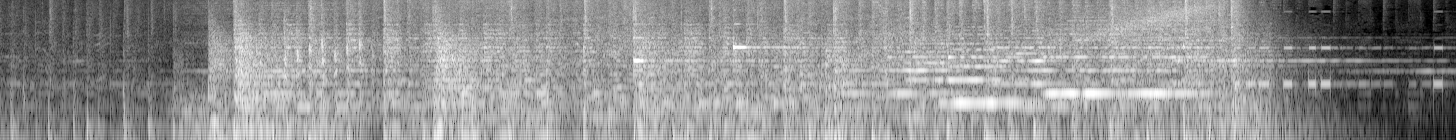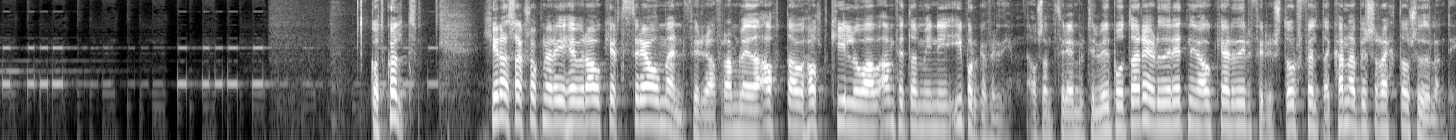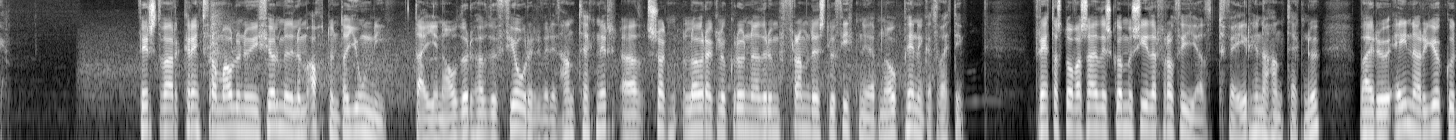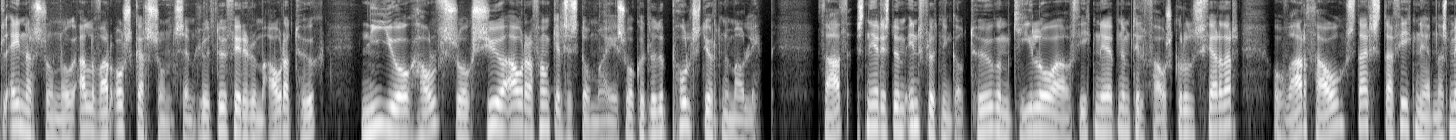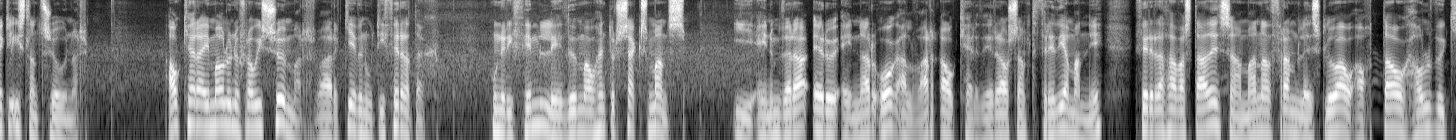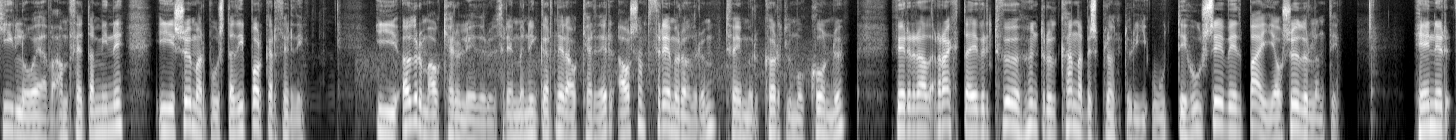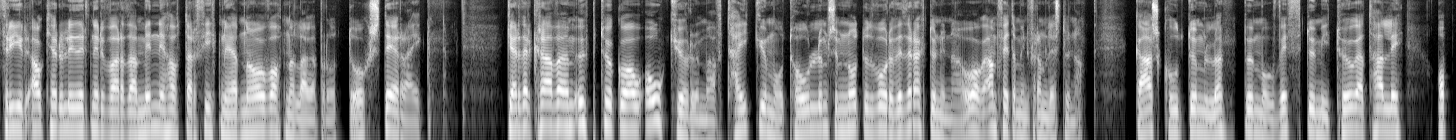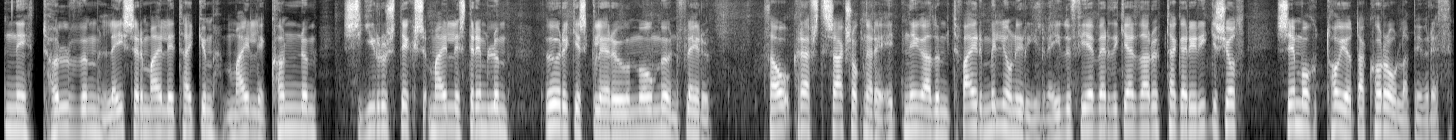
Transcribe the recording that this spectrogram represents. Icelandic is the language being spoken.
Gott kvöld. Héraðsaksóknari hefur ákert þrjá menn fyrir að framleiða 8,5 kíló af amfetamíni í borgarfyrði. Ásamt þremur til viðbótar eru þeir einnig ákærðir fyrir stórfælda kannabisrækt á Suðurlandi. Fyrst var greint frá málinu í fjölmiðlum 8. júni. Dægin áður höfðu fjórir verið handteknir að sögn lögreglu grunaður um framleiðslu fíkniefna og peningaþvætti. Fréttastofa sagði skömmu síðar frá því að tveir hinna handteknu væru Einar Jökull Einarsson og Alvar Óskarsson sem hlutu fyrir um áratug níu og hálfs og sjö ára fangelsistóma í svokölluðu pólstjörnumáli. Það snerist um innflutning á tögum kílóa af fíknefnum til fásgrúðsfjörðar og var þá stærsta fíknefnasmikl Íslandsögunar. Ákjara í málunu frá í sömar var gefin út í fyrradag. Hún er í fimm liðum á hendur sex manns. Í einum þeirra eru Einar og Alvar ákerðir á samt þriðja manni fyrir að hafa staðið saman að framleiðslu á 8,5 kílói af amfetamíni í sömarbústað í Borgarfyrði. Í öðrum ákæruleið eru þreimenningarnir ákærðir á samt þremur öðrum, tveimur körlum og konu, fyrir að rækta yfir 200 kannabisplöntur í útihúsi við bæ á Söðurlandi. Hinnir þrýr ákæruleiðirnir varða minniháttar fíknihefna og vopnalagabrót og steraign. Gerð er krafa um upptöku á ókjörum af tækjum og tólum sem notuð voru við ræktunina og amfetaminframleiðsluna. Gaskútum, lömpum og viftum í tögatali, opni, tölvum, leysermælitækjum, mælikönnum, sírustiksmælistrimlum, öryggisglerugum og mun fleiru. Þá krefst saksóknari einnig að um 2 miljónir í reyðufé verði gerðar upptakar í ríkisjóð sem og Toyota Corolla bifrið.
